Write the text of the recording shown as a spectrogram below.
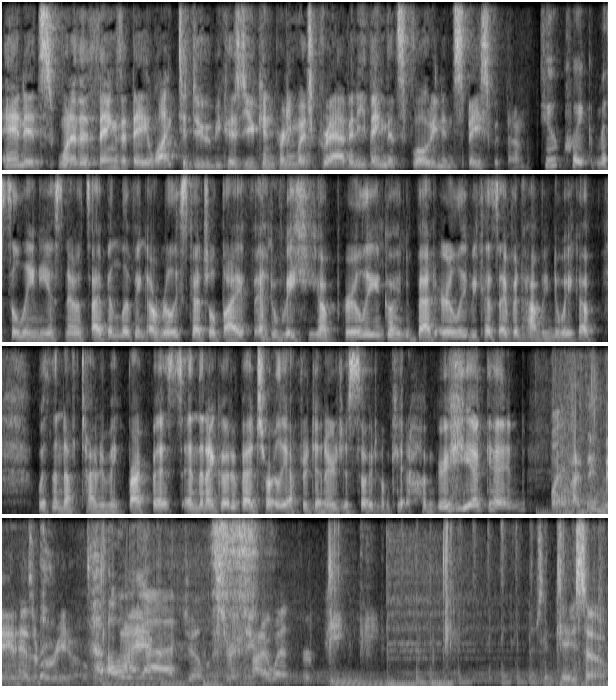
and it's one of the things that they like to do because you can pretty much grab anything that's floating in space with them. Two quick miscellaneous notes. I've been living a really scheduled life and waking up early and going to bed early because I've been having to wake up with enough time to make breakfast. And then I go to bed shortly after dinner just so I don't get hungry again. I think Dan has a burrito. Oh, I yeah. am jealous right now. I went for Pete. Some queso.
